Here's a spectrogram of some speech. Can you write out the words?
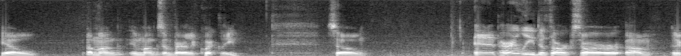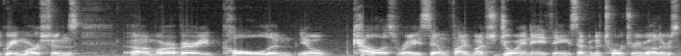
you know, among amongst them fairly quickly. So and apparently the Tharks are um, the Green Martians um, are a very cold and you know callous race. They don't find much joy in anything except in the torturing of others.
